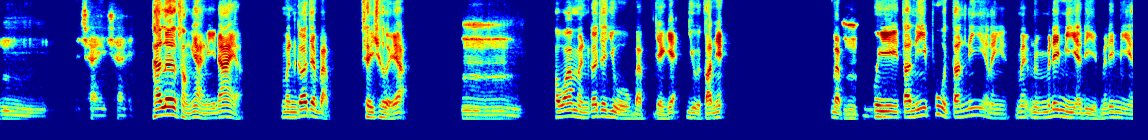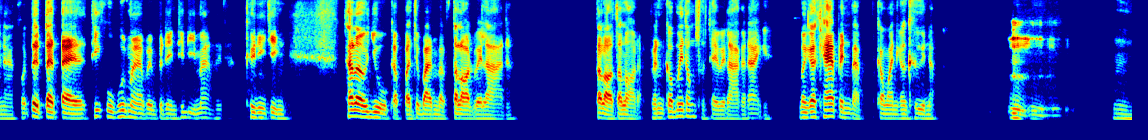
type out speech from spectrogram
อืม ใช่ใช่ถ้าเลิกสองอย่างนี้ได้อะ มันก็จะแบบเฉยๆอะ อืม เพราะว่ามันก็จะอยู่แบบอย่างเงี้ยอยู่ตอนเนี้ย แบบอืมคุยตอนนี้พูดตอนนี้อะไรเงี้ยไม่มันไม่ได้มีอดีตไม่ได้มีอนาคตแต่แต่แต่ที่ครูพูดมาเป็นประเด็นที่ดีมากเลยนะคือจริง ๆ ถ้าเราอยู่กับปัจจุบันแบบตลอดเวลานะตลอดตลอดอะมันก็ไม่ต้องสนใจเวลาก็ได้ไงมันก็แค่เป็นแบบกลางวันกลางคืนอะ อืมอืมอืมอืม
